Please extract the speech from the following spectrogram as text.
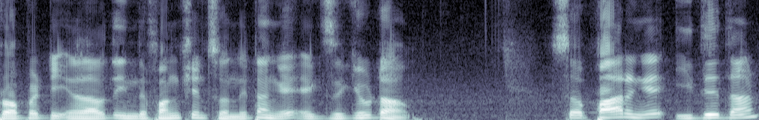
ப்ராப்பர்ட்டி அதாவது இந்த ஃபங்க்ஷன்ஸ் வந்துட்டு அங்கே எக்ஸிக்யூட் ஆகும். ஸோ பாருங்கள் இதுதான்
